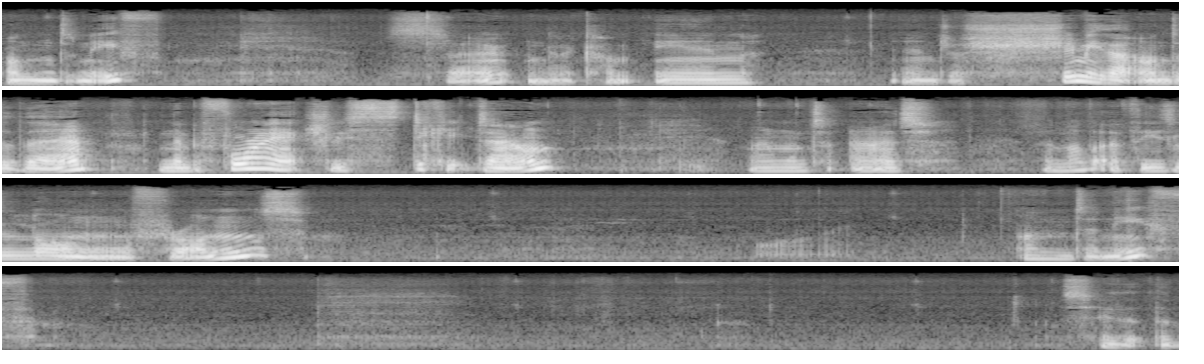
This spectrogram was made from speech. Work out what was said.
underneath. So I'm going to come in and just shimmy that under there. And then before I actually stick it down, I want to add another of these long fronds underneath. So that the,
